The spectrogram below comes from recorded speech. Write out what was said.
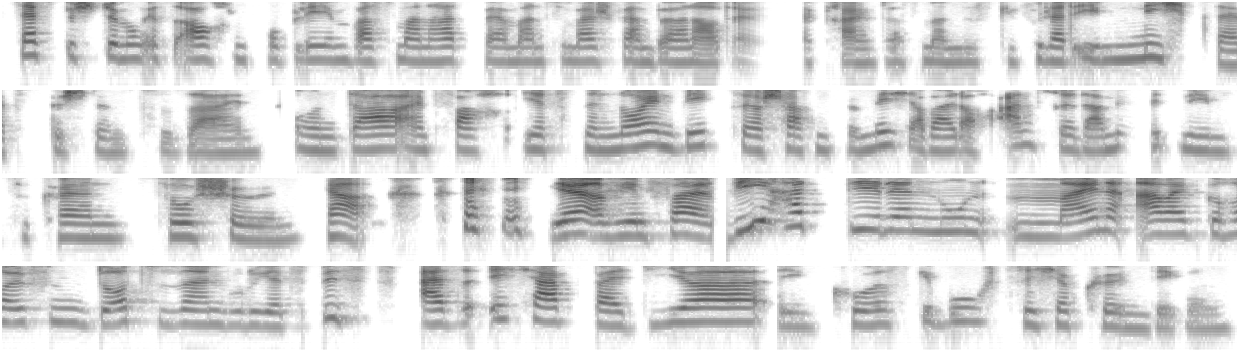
Selbstbestimmung ist auch ein Problem, was man hat, wenn man zum Beispiel am Burnout erkrankt, dass man das Gefühl hat, eben nicht selbstbestimmt zu sein. Und da einfach jetzt einen neuen Weg zu erschaffen für mich, aber halt auch andere da mitnehmen zu können, so schön. Ja. ja, auf jeden Fall. Wie hat dir denn nun meine Arbeit geholfen, dort zu sein, wo du jetzt bist? Also ich habe bei dir den Kurs gebucht, sicher kündigen.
